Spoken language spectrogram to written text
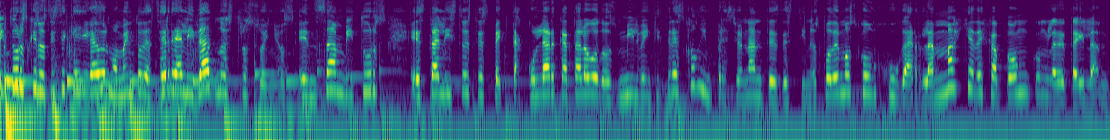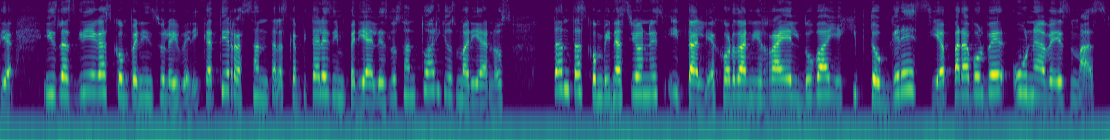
Vitur Tours que nos dice que ha llegado el momento de hacer realidad nuestros sueños. En Zambi Tours está listo este espectacular catálogo 2023 con impresionantes destinos. Podemos conjugar la magia de Japón con la de Tailandia, islas griegas con península ibérica, Tierra Santa, las capitales imperiales, los santuarios marianos. Tantas combinaciones, Italia, Jordania, Israel, Dubái, Egipto, Grecia, para volver una vez más.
